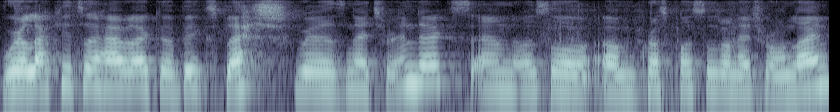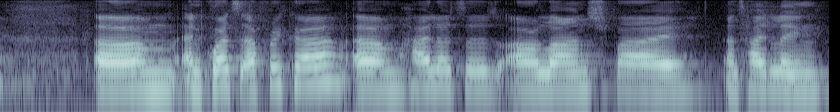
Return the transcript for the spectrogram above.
we're lucky to have like a big splash with Nature Index and also um, cross-posted on Nature Online. Um, and Quartz Africa um, highlighted our launch by entitling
